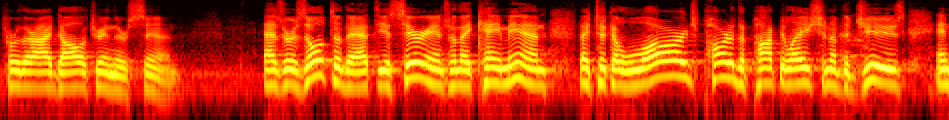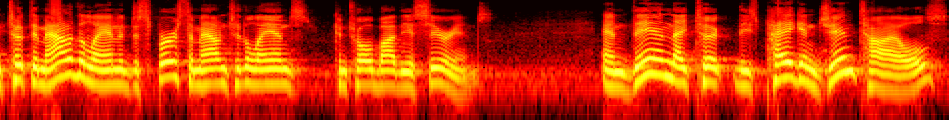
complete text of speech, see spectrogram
for their idolatry and their sin. As a result of that, the Assyrians, when they came in, they took a large part of the population of the Jews and took them out of the land and dispersed them out into the lands controlled by the Assyrians. And then they took these pagan Gentiles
